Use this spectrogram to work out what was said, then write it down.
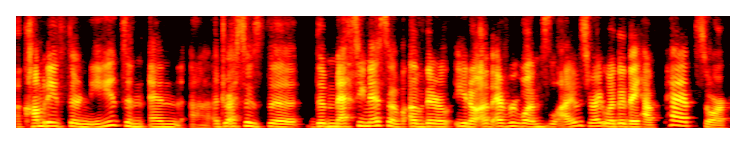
accommodates their needs and and uh, addresses the the messiness of of their you know of everyone's lives right? Whether they have pets or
